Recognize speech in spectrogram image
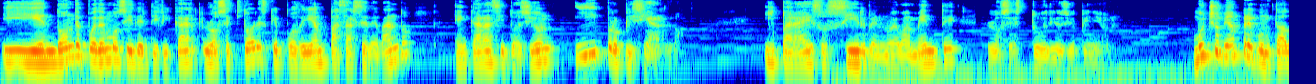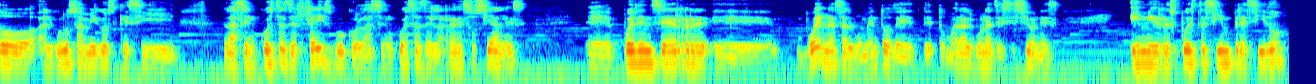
y en dónde podemos identificar los sectores que podrían pasarse de bando en cada situación y propiciarlo. Y para eso sirven nuevamente los estudios de opinión. Mucho me han preguntado algunos amigos que si las encuestas de Facebook o las encuestas de las redes sociales eh, pueden ser eh, buenas al momento de tomar algunas decisiones y mi respuesta siempre ha sido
